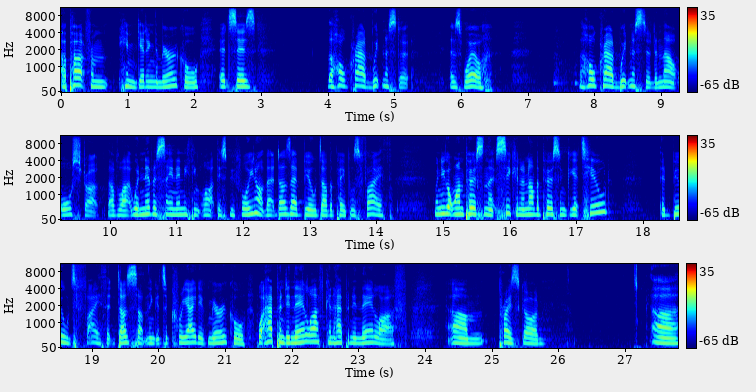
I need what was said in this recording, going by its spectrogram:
apart from him getting the miracle, it says the whole crowd witnessed it as well. The whole crowd witnessed it and they were awestruck. They've like, we've never seen anything like this before. You know what that does? That builds other people's faith. When you've got one person that's sick and another person gets healed, it builds faith. It does something. It's a creative miracle. What happened in their life can happen in their life. Um, praise God. Uh,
